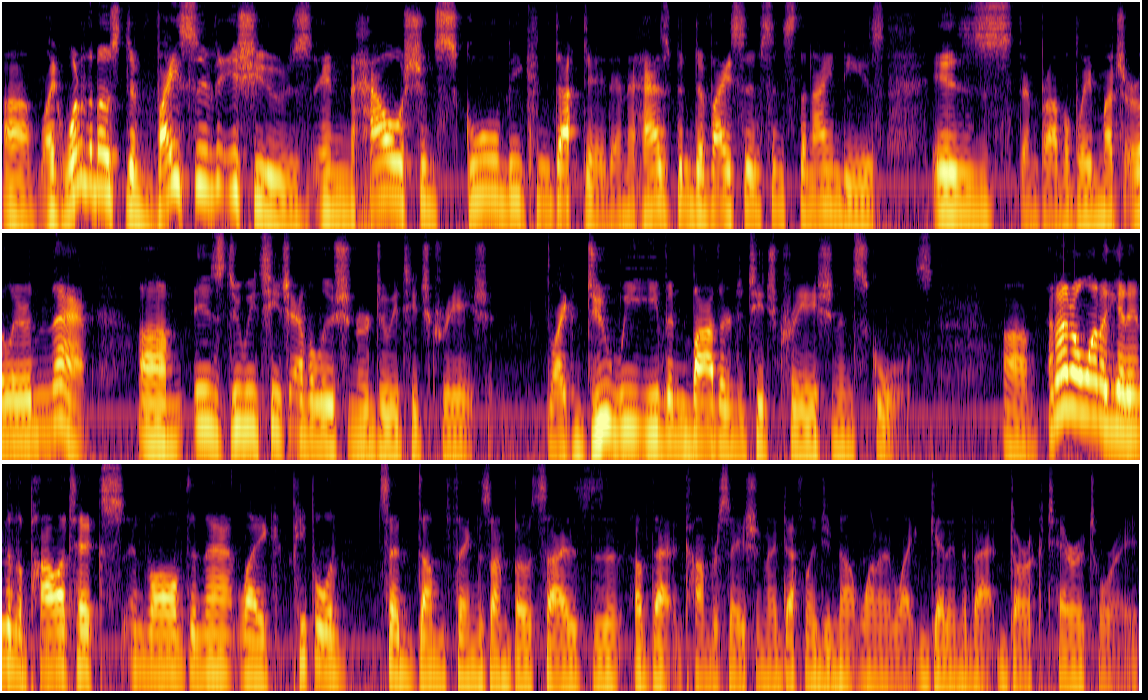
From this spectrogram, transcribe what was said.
Um, like one of the most divisive issues in how should school be conducted, and it has been divisive since the 90s, is, and probably much earlier than that, um, is do we teach evolution or do we teach creation? Like, do we even bother to teach creation in schools? Um, and I don't want to get into the politics involved in that. Like, people have said dumb things on both sides of that conversation. I definitely do not want to like get into that dark territory.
